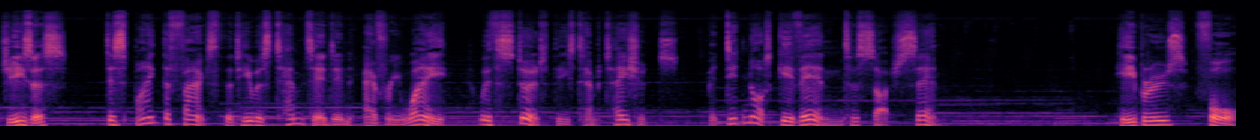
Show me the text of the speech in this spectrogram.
Jesus, despite the fact that he was tempted in every way, withstood these temptations, but did not give in to such sin. Hebrews 4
